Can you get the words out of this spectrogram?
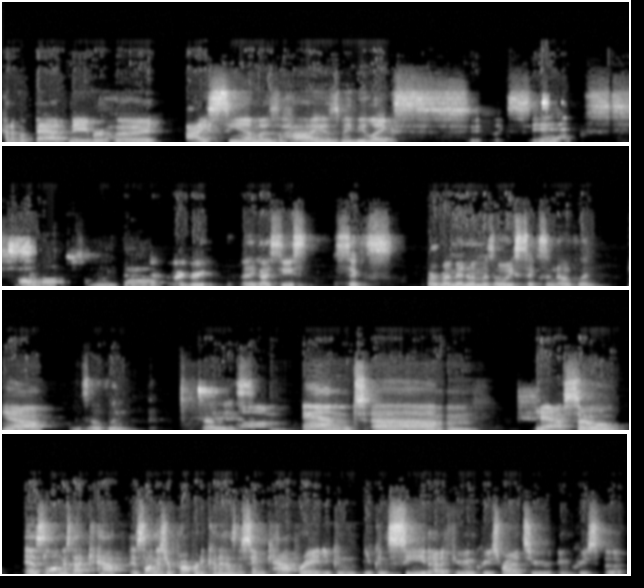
kind of a bad neighborhood, I see them as high as maybe like like six, almost something like that. I agree. I think I see six, or my minimum is always six in Oakland. Yeah. It's Oakland, at least. Um, and um, yeah, so as long as that cap, as long as your property kind of has the same cap rate, you can you can see that if you increase rents, you increase the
